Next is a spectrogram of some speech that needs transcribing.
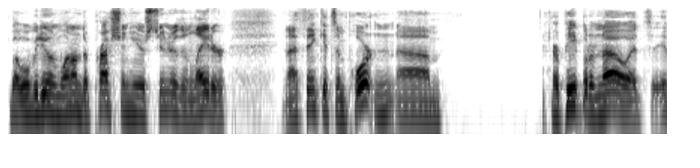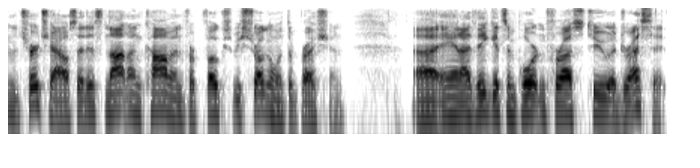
But we'll be doing one on depression here sooner than later, and I think it's important. Um, for people to know it's in the church house that it's not uncommon for folks to be struggling with depression. Uh, and I think it's important for us to address it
